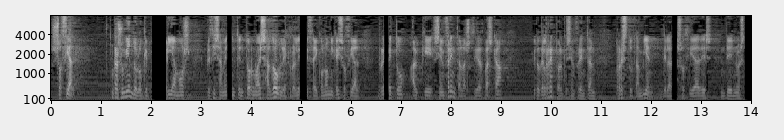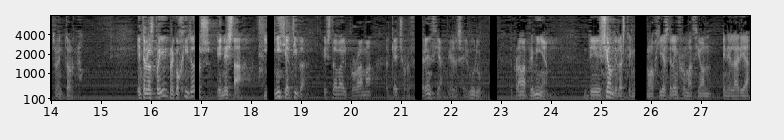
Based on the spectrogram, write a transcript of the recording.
social. Resumiendo lo que haríamos precisamente en torno a esa doble naturaleza económica y social, reto al que se enfrenta la sociedad vasca, pero del reto al que se enfrentan resto también de las sociedades de nuestro entorno. Entre los proyectos recogidos en esta iniciativa estaba el programa al que ha hecho referencia el Seguro, el programa Premia, de visión de las tecnologías de la información en el área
